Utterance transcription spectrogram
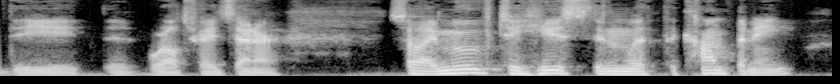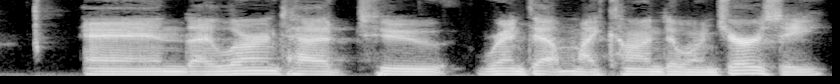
the the World Trade Center. So I moved to Houston with the company, and I learned how to rent out my condo in Jersey.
